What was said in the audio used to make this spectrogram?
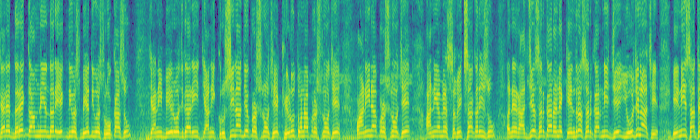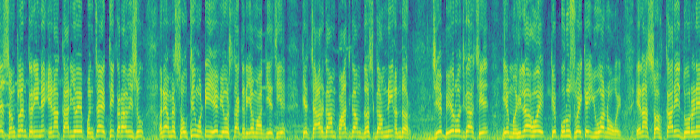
ત્યારે દરેક ગામની અંદર એક દિવસ, બે દિવસ રોકાશું. ત્યાંની બેરોજગારી, ત્યાંની કૃષિના જે પ્રશ્નો છે, ખેડૂતોના પ્રશ્નો છે, પાણીના પ્રશ્નો છે, આની અમે સમીક્ષા કરીશું અને રાજ્ય સરકાર અને કેન્દ્ર સરકારની જે યોજના છે, એની સાથે સંકલન કરીને એના કાર્યો એ પંચાયતથી કરાવીશું અને અમે સૌથી મોટી એ વ્યવસ્થા કરવા માગીએ છીએ કે ચાર ગામ, પાંચ ગામ, દસ ગામની અંદર જે બેરોજગાર છે, એ મહિલા હોય કે પુરુષ હોય કે યુવાનો હોય, એના સહકારી ધોરણે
